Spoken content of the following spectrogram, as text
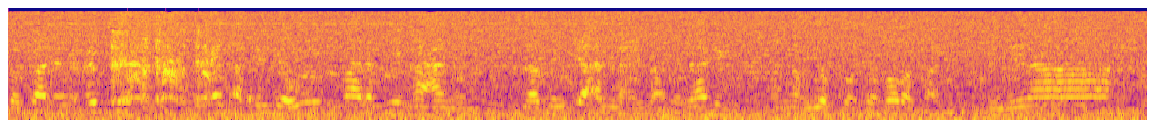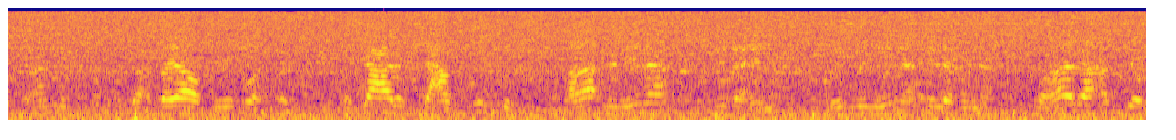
فكان يحب فعل أهل اليهود ما لم ينهى عنهم. لكن جاء النهي بعد ذلك. أنه يقرا كفرقا من هنا بياض وجعل الشعر كله من هنا إلى هنا من هنا إلى هنا. وهذا أبيض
